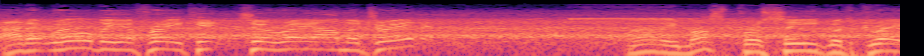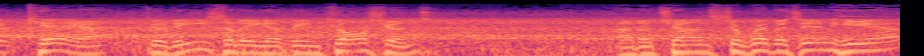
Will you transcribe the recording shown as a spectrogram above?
And it will be a free kick to Real Madrid. Well, he must proceed with great care. Could easily have been cautioned. And a chance to whip it in here.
